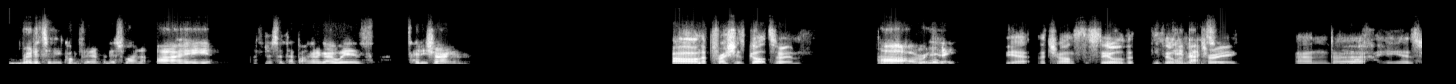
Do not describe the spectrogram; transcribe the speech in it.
relatively confident with this one. I I shouldn't have said that, but I'm going to go with Teddy Sheringham. Oh, the pressure's got to him. Oh, really? Yeah, the chance to steal the He steal the came back to victory, and uh, he has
